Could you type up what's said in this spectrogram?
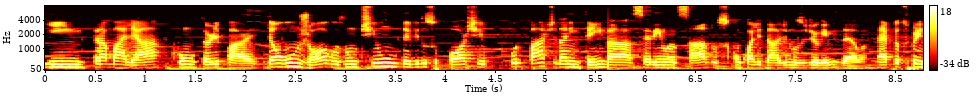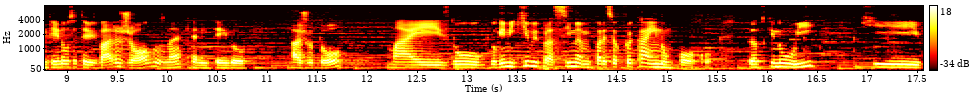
em trabalhar com third party. Então, alguns jogos não tinham devido suporte por parte da Nintendo a serem lançados com qualidade nos videogames dela. Na época do Super Nintendo, você teve vários jogos, né, que a Nintendo ajudou, mas do, do GameCube para cima me pareceu que foi caindo um pouco. Tanto que no Wii, que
